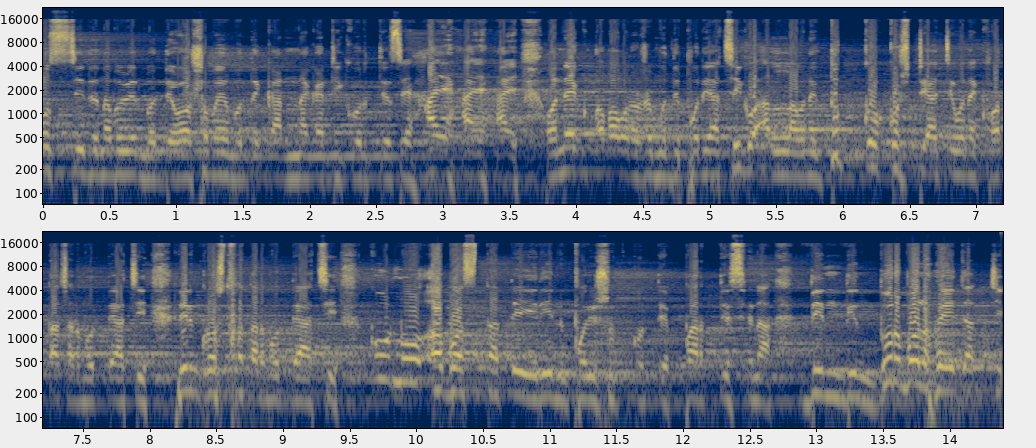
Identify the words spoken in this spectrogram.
মসজিদে নববীর মধ্যে অসময়ের মধ্যে কান্নাকাটি করতেছে। হায় হায় হায়, অনেক অভাবের মধ্যে পড়ে আছি গো আল্লাহ, অনেক দুঃখ কষ্টে আছি, অনেক হতাশার মধ্যে আছি, ঋণগ্রস্ততার মধ্যে আছি। কোনো অবস্থাতেই ঋণ পরিশোধ করতে পারতেছে না। দিন দিন দুর্বল হয়ে যাচ্ছি,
